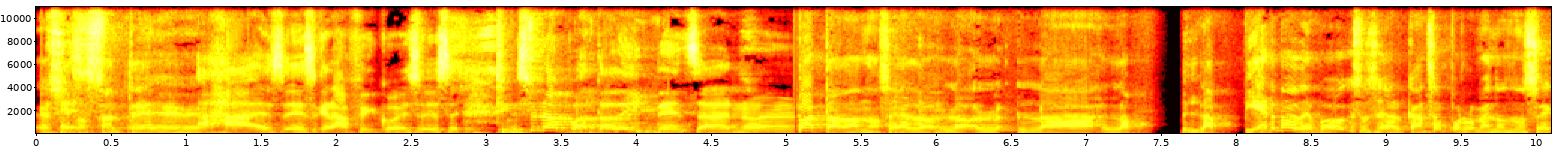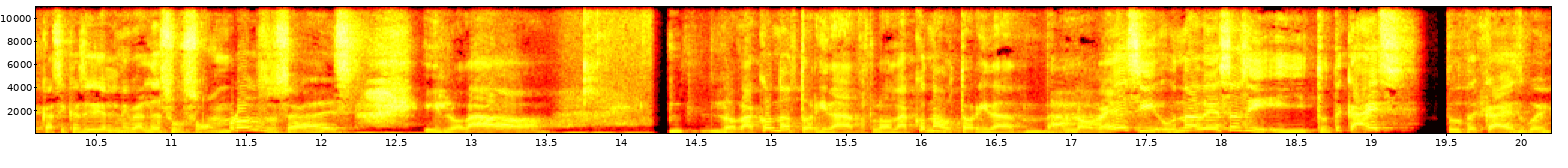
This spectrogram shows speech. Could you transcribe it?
Eso es, bastante Ajá, es, es gráfico, es, es, es una patada intensa, ¿no? patadón. O sea, lo- lo- lo- la, la, la pierna de Box, o sea, alcanza por lo menos, no sé, casi casi el nivel de sus hombros. O sea, es y lo da. Lo da con autoridad, lo da con autoridad. Lo ves y una de esas y, y tú te caes. Tú te caes, güey.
